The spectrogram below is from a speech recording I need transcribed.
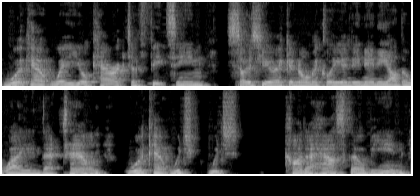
Work out where your character fits in socioeconomically and in any other way in that town. Work out which which kind of house they'll be in.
